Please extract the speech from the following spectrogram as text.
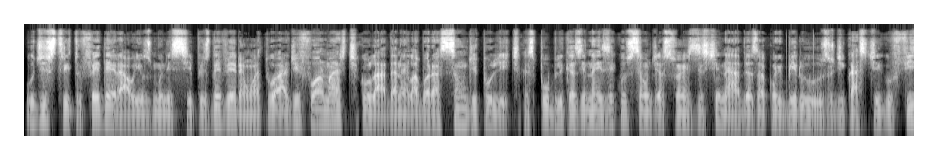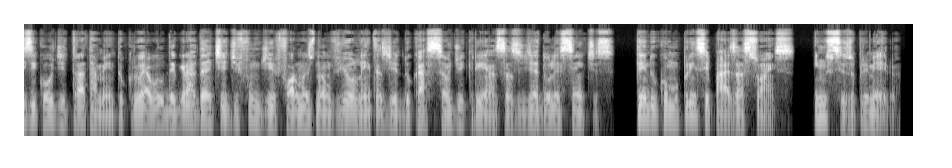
o Distrito Federal e os municípios deverão atuar de forma articulada na elaboração de políticas públicas e na execução de ações destinadas a coibir o uso de castigo físico ou de tratamento cruel ou degradante e difundir formas não violentas de educação de crianças e de adolescentes, tendo como principais ações, inciso 1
